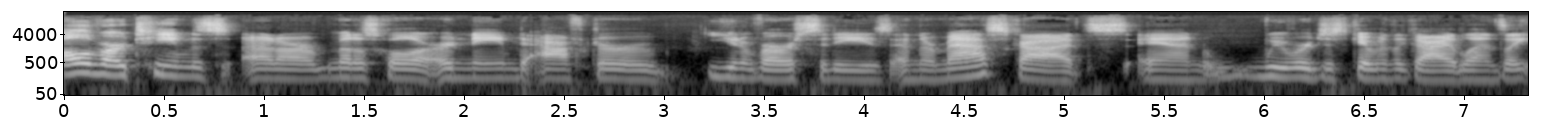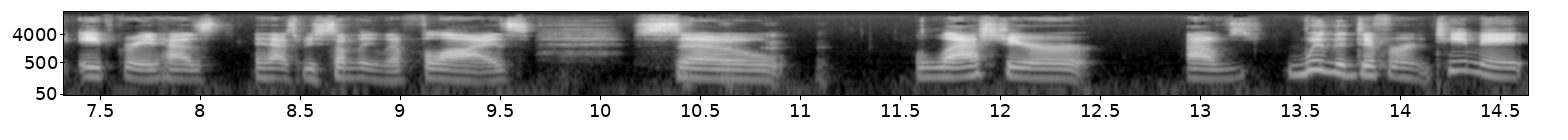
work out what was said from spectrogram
all of our teams at our middle school are named after universities and their mascots and we were just given the guidelines like eighth grade has it has to be something that flies so last year i was with a different teammate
